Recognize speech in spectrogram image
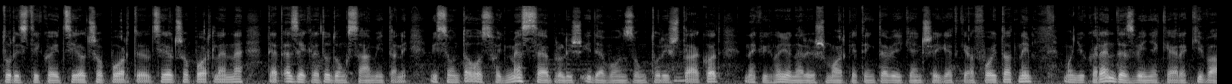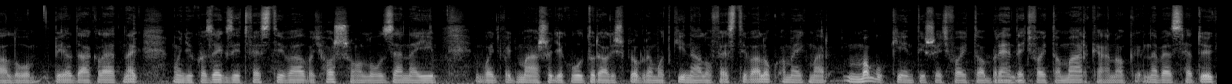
turisztikai célcsoport, célcsoport lenne, tehát ezekre tudunk számítani. Viszont ahhoz, hogy messzebbről is ide vonzunk turistákat, nekünk nagyon erős marketing tevékenységet kell folytatni. Mondjuk a rendezvények erre kiváló példák lehetnek, mondjuk az Exit Fesztivál, vagy hasonló zenei, vagy, vagy más ugye kulturális programot kínáló fesztiválok, amelyek már magukként is egyfajta brand, egyfajta márkának nevezhetők,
